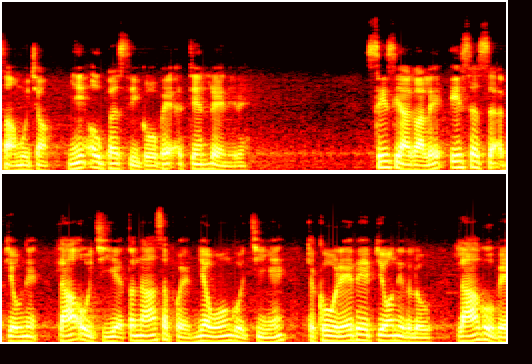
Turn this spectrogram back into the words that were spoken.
ဆောင်မှုကြောင့်မြင်းအုပ်ဘက်စီကိုပဲအတင်းလှည့်နေတယ်။ဆေးဆရာကလည်းအေးဆက်ဆက်အပြုံးနဲ့လားအုပ်ကြီးရဲ့တနာစပွဲမျက်ဝန်းကိုကြည့်ရင်တကိုယ်တည်းပဲပြောနေသလိုလားကိုပဲ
